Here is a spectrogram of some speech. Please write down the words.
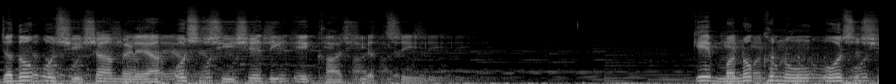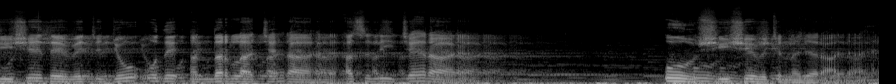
ਜਦੋਂ ਉਹ ਸ਼ੀਸ਼ਾ ਮਿਲਿਆ, ਉਸ ਸ਼ੀਸ਼ੇ ਦੀ ਇਹ ਖਾਸੀਅਤ ਸੀ ਕਿ ਮਨੁੱਖ ਨੂੰ ਉਸ ਸ਼ੀਸ਼ੇ ਦੇ ਵਿੱਚ ਜੋ ਉਹਦੇ ਅੰਦਰਲਾ ਚਿਹਰਾ ਹੈ, ਅਸਲੀ ਚਿਹਰਾ ਹੈ, ਉਹ ਸ਼ੀਸ਼ੇ ਵਿੱਚ ਨਜ਼ਰ ਆ ਜਾਏ।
